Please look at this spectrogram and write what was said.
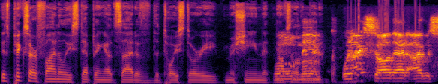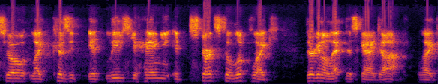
it's Pixar finally stepping outside of the Toy Story machine that Oh man, when I saw that, I was so like, because it it leaves you hanging. It starts to look like they're gonna let this guy die. Like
